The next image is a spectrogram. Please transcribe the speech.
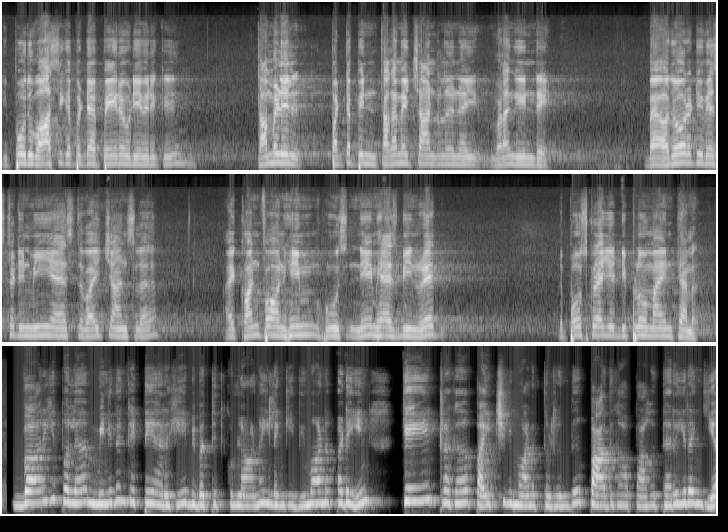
இப்போது வாசிக்கப்பட்ட பெயருடையவருக்கு தமிழில் பட்டப்பின் தகமைச் சான்றிதழை வழங்குகின்றேன். By authority vested in me as the Vice Chancellor, I confer on him whose name has been read the postgraduate diploma in Tamil. வாரியபல மினிதங்கெட்டே அருகே விபத்திற்குள்ளான இலங்கை விமானப்படையின் கேற்றக பயிற்சி விமானத்திலிருந்து பாதுகாப்பாக தரையிறங்கிய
